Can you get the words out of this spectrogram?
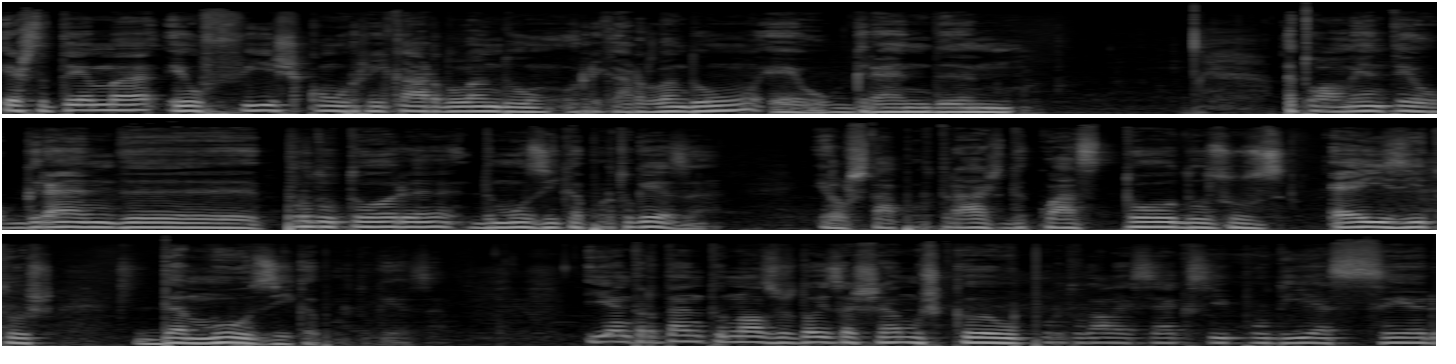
este tema eu fiz com o Ricardo Landum. O Ricardo Landum é o grande. Atualmente é o grande produtor de música portuguesa. Ele está por trás de quase todos os êxitos da música portuguesa. E entretanto, nós os dois achamos que o Portugal é sexy podia ser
